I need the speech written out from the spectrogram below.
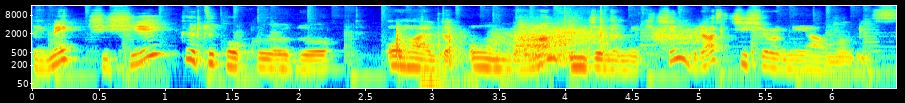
Demek çişi kötü kokuyordu. O halde ondan incelemek için biraz çiş örneği almalıyız.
